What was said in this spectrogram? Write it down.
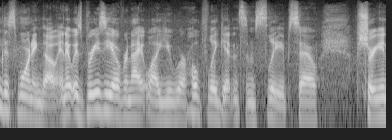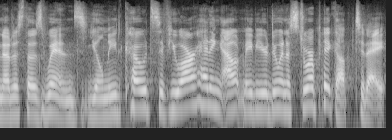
this morning, though, and it was breezy overnight while you were hopefully getting some sleep. So I'm sure you noticed those winds. You'll need coats if you are heading out. Maybe you're doing a store pickup today.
